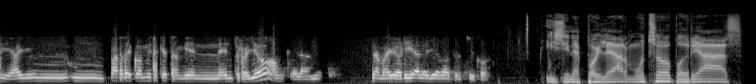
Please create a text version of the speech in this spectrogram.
sí. Hay un, un par de cómics que también entro yo, aunque la, la mayoría lo lleva otro chico. Y sin spoilear mucho, podrías...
